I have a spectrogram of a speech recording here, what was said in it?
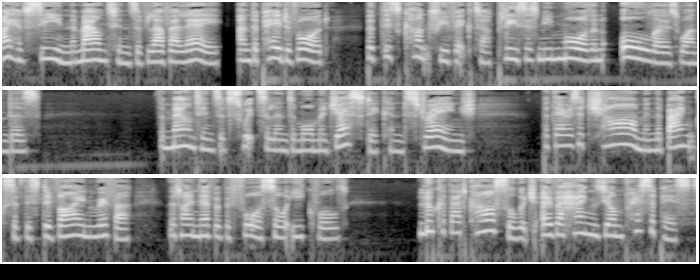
I have seen the mountains of La Valais and the Pays de Vaud, but this country, Victor, pleases me more than all those wonders. The mountains of Switzerland are more majestic and strange, but there is a charm in the banks of this divine river that I never before saw equalled. Look at that castle which overhangs yon precipice,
